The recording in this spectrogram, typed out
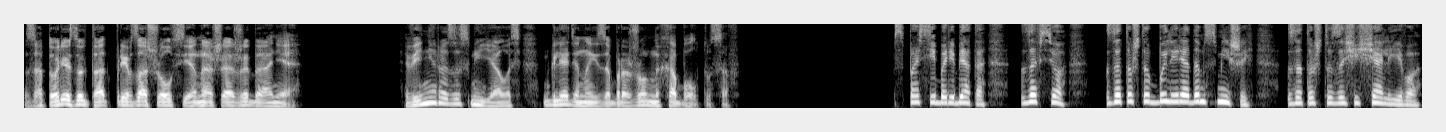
зато результат превзошел все наши ожидания». Венера засмеялась, глядя на изображенных оболтусов. «Спасибо, ребята, за все, за то, что были рядом с Мишей, за то, что защищали его.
